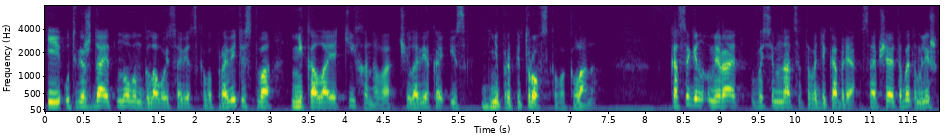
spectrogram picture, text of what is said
и утверждает новым главой советского правительства Николая Тихонова, человека из Днепропетровского клана. Косыгин умирает 18 декабря. Сообщают об этом лишь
